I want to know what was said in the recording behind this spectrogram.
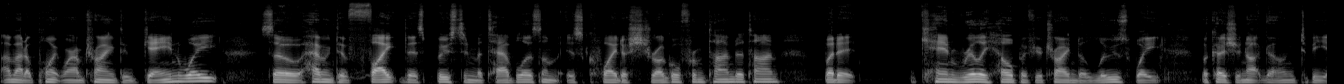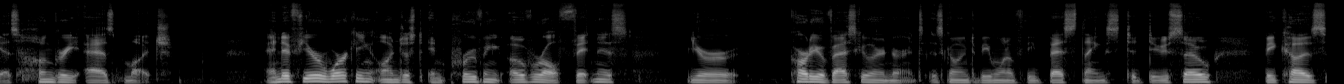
I'm at a point where I'm trying to gain weight. So having to fight this boosted metabolism is quite a struggle from time to time, but it can really help if you're trying to lose weight because you're not going to be as hungry as much. And if you're working on just improving overall fitness, your cardiovascular endurance is going to be one of the best things to do so because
